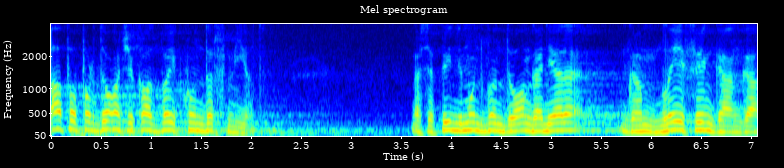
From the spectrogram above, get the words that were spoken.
apo për duan që ka të bëjë kundër fëmijut. Ngase prindi mund të bën dua nganjëherë, nga mllefi, nga nga,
